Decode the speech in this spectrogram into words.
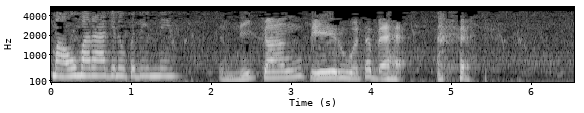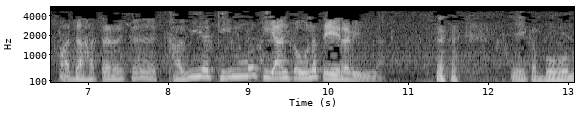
මව් මරාගෙන උපදින්නේ? නිකං තේරුවට බෑ පද හතරක කවියකින්ම කියන්න ඕන තේරවිල්ල. ඒක බොහොම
